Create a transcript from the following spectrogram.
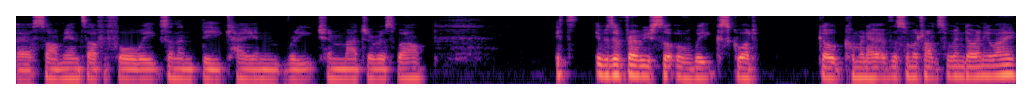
uh, Sarmiento for four weeks, and then DK and Reach and Maja as well. It's it was a very sort of weak squad go coming out of the summer transfer window anyway,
